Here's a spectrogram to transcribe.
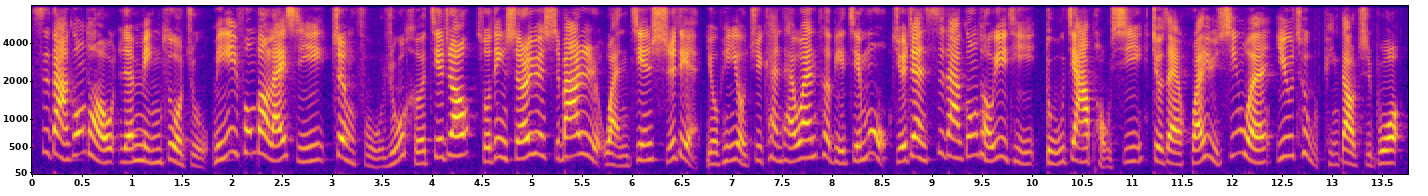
四大公投，人民做主，民意风暴来袭，政府如何接招？锁定十二月十八日晚间十点，有凭有据看台湾特别节目，决战四大公投议题，独家剖析，就在环宇新闻 YouTube 频道直播。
